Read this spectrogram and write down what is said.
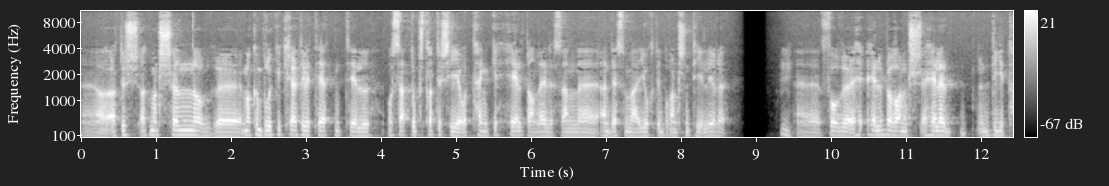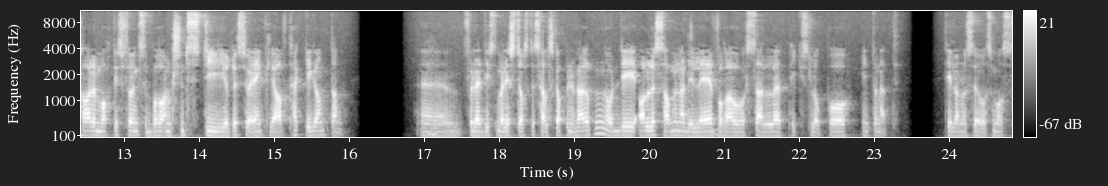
eh, at, du, at, man skjønner eh, Man kan bruke kreativiteten til å sette opp strategier og tenke helt annerledes enn, enn det som er gjort i bransjen tidligere. Mm. For hele, bransje, hele den digitale markedsføringsbransjen styres jo egentlig av tech-gigantene. Mm. For det er de som er de største selskapene i verden, og de, alle sammen de lever av å selge piksler på internett til annonsører som oss.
